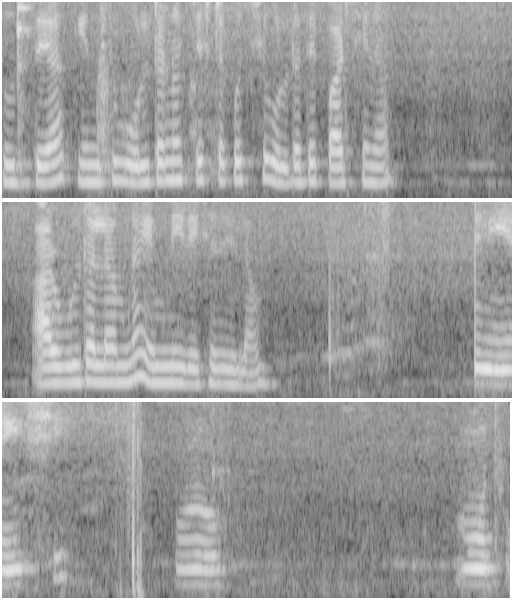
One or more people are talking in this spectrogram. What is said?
দুধ দেয়া। কিন্তু উল্টানোর চেষ্টা করছি, উল্টাতে পারছি না। আর উল্টালাম না এমনি রেখে দিলাম। নিয়ে এসছি পুরো মধু।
